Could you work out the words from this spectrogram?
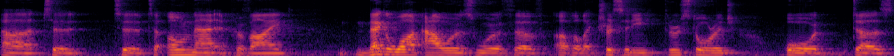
uh, to, to, to own that and provide megawatt hours worth of, of electricity through storage, or does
